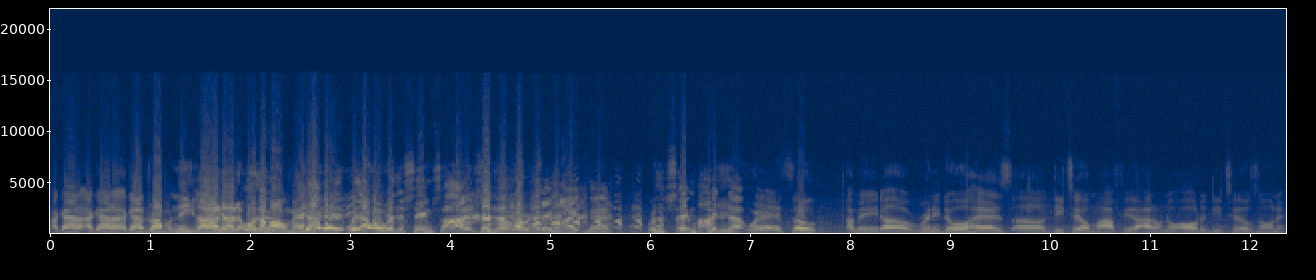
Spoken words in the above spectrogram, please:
I got, I got, I got to drop a knee. No, like, no, no. Well, come on, man. That way, that way we're the same size. You know, we're the same height, man. We're the same height that way. Yeah, so I mean, uh, Renny Doyle has uh, Detail Mafia. I don't know all the details on it.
